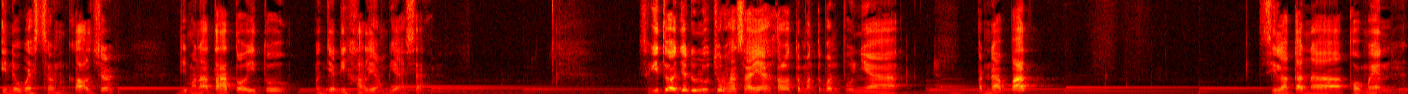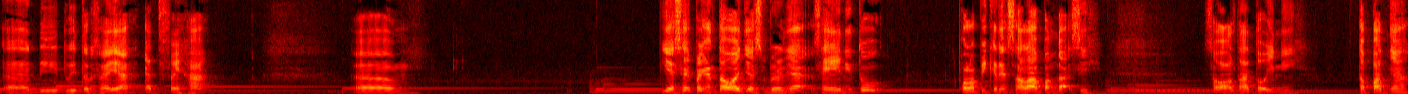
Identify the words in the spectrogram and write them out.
in the western culture di mana tato itu menjadi hal yang biasa. Segitu aja dulu curhat saya. Kalau teman-teman punya pendapat, silakan uh, komen uh, di Twitter saya @vh. Um, ya saya pengen tahu aja sebenarnya saya ini tuh pola pikirnya salah apa enggak sih soal tato ini. Tepatnya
